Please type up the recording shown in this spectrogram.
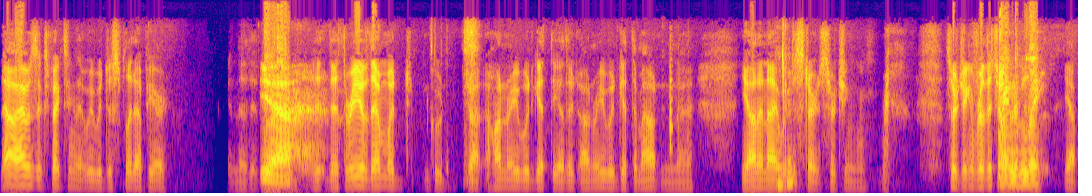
No, I was expecting that we would just split up here. And the, the, Yeah. the, the three of them would, would Jo- Henri would get the other Henri would get them out, and uh, Jan and I would just start searching, searching for the children Randomly. Yep.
